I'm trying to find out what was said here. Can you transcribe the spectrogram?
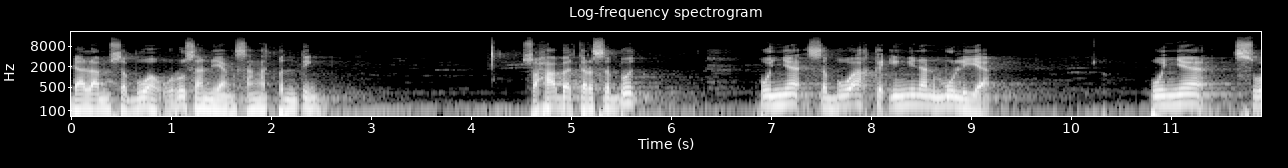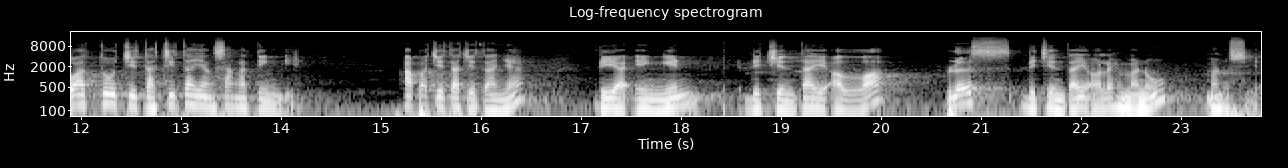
dalam sebuah urusan yang sangat penting sahabat tersebut punya sebuah keinginan mulia punya suatu cita-cita yang sangat tinggi apa cita-citanya dia ingin dicintai Allah plus dicintai oleh manu, manusia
